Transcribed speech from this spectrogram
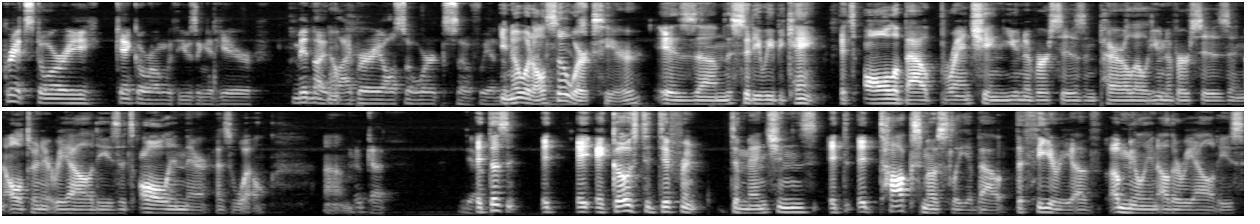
great story can't go wrong with using it here midnight no. library also works so if we you know what also used... works here is um, the city we became it's all about branching universes and parallel universes and alternate realities. It's all in there as well. Um, okay. Yeah. It doesn't. It, it it goes to different dimensions. It it talks mostly about the theory of a million other realities,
